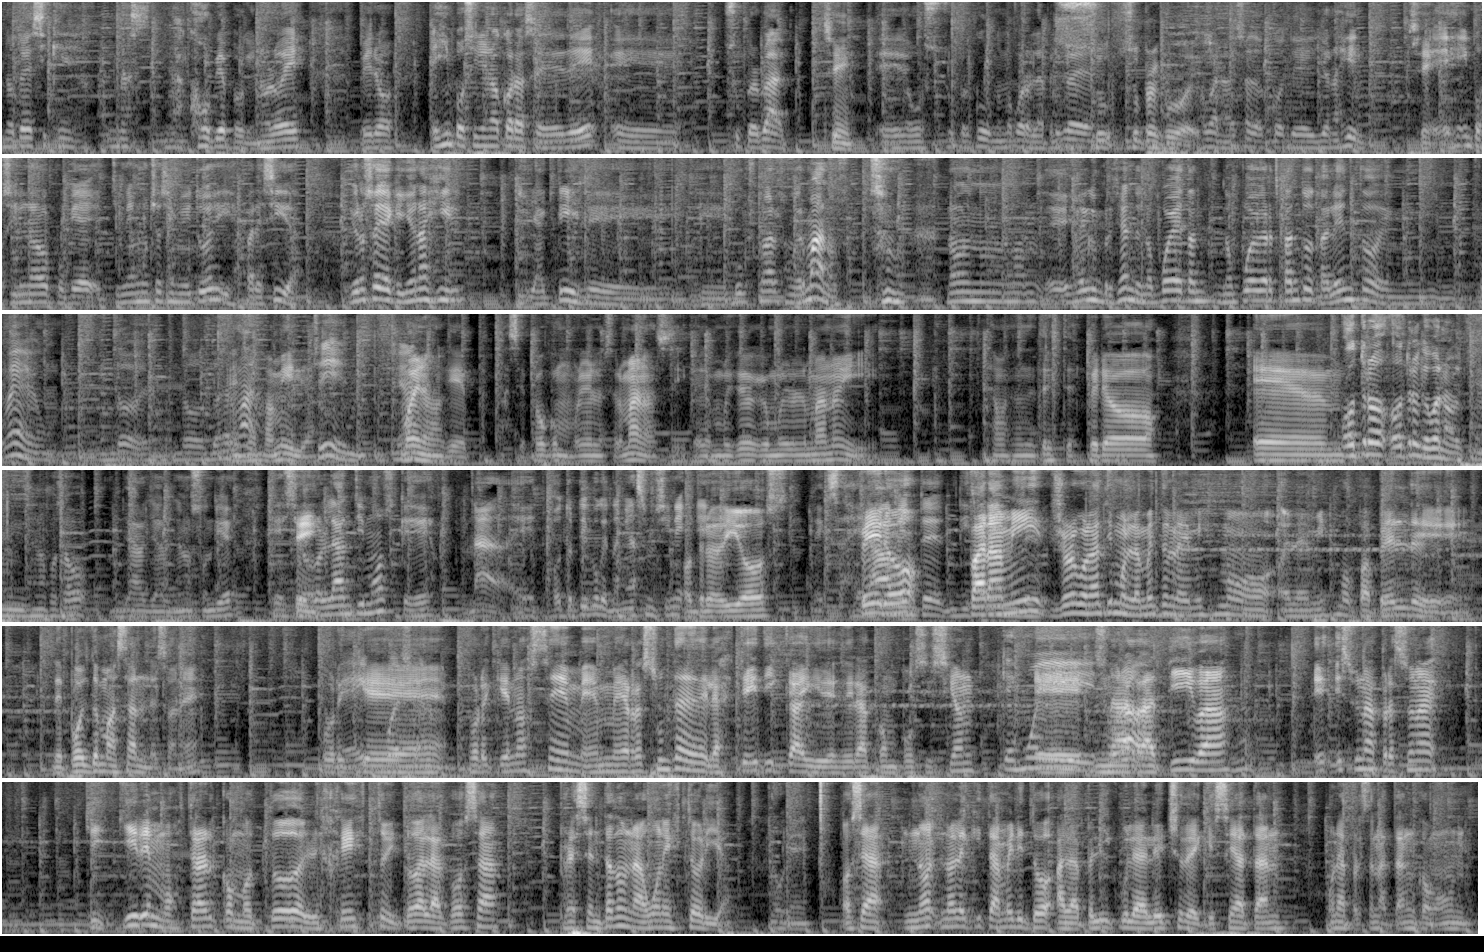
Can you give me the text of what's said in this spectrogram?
no te voy a decir que es una, una copia porque no lo es, pero es imposible no acordarse de, de eh, Superbad Sí, eh, o Supercool, no me acuerdo la película de. su- super cool. ah, bueno, esa de de Jonah Hill. Sí. Es imposible no porque tiene muchas similitudes y es parecida. Yo no sabía que Jonah Hill y la actriz de, de Booksmart son hermanos. no, no, no, es algo impresionante. No puede, tan- no puede haber tanto talento en, ¿cómo es? en dos, dos En hermanos. familia. Sí. Bueno, que hace poco murieron los hermanos, muy- creo que murió el hermano y estamos bastante tristes, pero... eh, Otro, otro que bueno, se nos pasó, ya, ya, ya no son 10, que es Sí. Lantimos, que es nada, es otro tipo que también hace un cine otro dios. Pero diferente. para mí, Yorgo Lanthimos lo meto en el mismo, en el mismo papel de, de Paul Thomas Anderson, ¿eh? Porque, porque no sé, me, me resulta desde la estética y desde la composición que es muy eh, narrativa. ¿no? e- es una persona que quiere mostrar como todo el gesto y toda la cosa presentando una buena historia. O sea, no, no le quita mérito a la película el hecho de que sea tan. Una persona tan como un.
